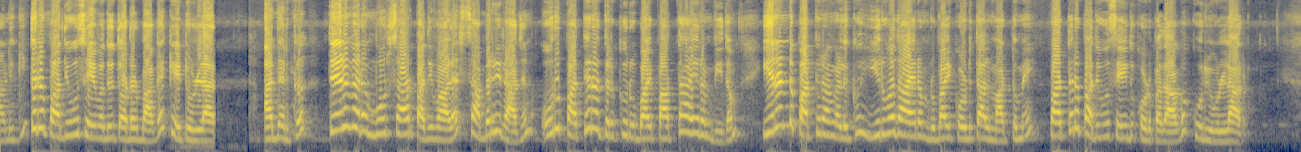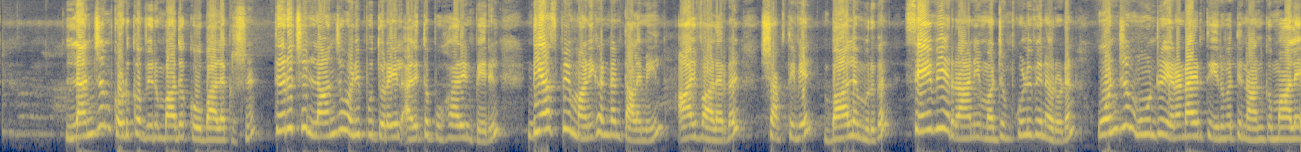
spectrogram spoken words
அணுகி திரு பதிவு செய்வது தொடர்பாக கேட்டுள்ளார். அதற்கு திருவரம்பூர் சார் பதிவாளர் சபரிராஜன் ஒரு பத்திரத்திற்கு ரூபாய் பத்தாயிரம் வீதம் இரண்டு பத்திரங்களுக்கு இருபதாயிரம் ரூபாய் கொடுத்தால் மட்டுமே பத்திர பதிவு செய்து கொடுப்பதாக கூறியுள்ளார். லஞ்சம் கொடுக்க விரும்பாத கோபாலகிருஷ்ணன் திருச்சி லஞ்ச ஒழிப்புத்துறையில் அளித்த புகாரின் பேரில் டிஎஸ்பி மணிகண்டன் தலைமையில் ஆய்வாளர்கள் சக்திவேல் பாலமுருகன் சேவியர் ராணி மற்றும் குழுவினருடன் ஒன்று மூன்று இரண்டாயிரத்தி இருபத்தி நான்கு மாலை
